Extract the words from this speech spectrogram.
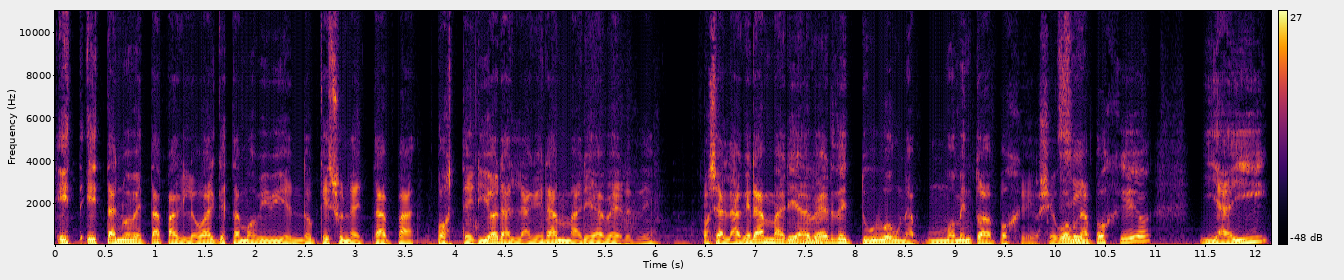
est- esta nueva etapa global que estamos viviendo, que es una etapa posterior a la gran marea verde, o sea, la gran marea verde tuvo una- un momento de apogeo, llegó Sí. a un apogeo y ahí,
